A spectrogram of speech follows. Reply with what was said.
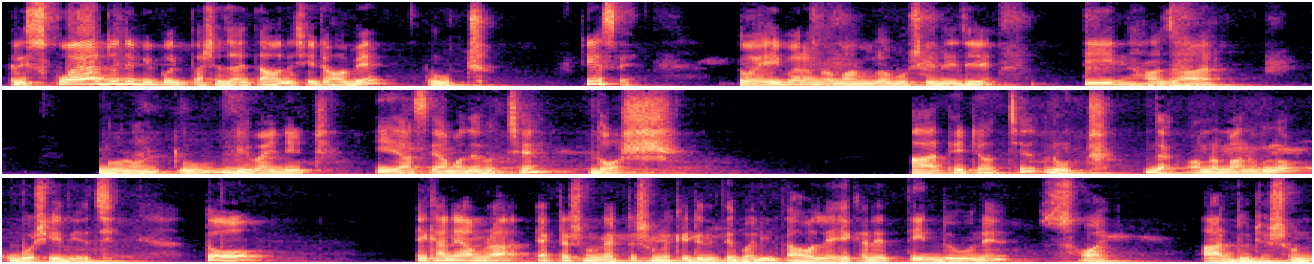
তাহলে স্কোয়ার যদি বিপরীত পাশে যায়, তাহলে সেটা হবে রুট ঠিক আছে? তো এইবার আমরা মানগুলো বসিয়ে দিই যে তিন হাজার গুণন টু ডিভাইডেড এ আছে আমাদের হচ্ছে দশ। আর এটা হচ্ছে রুট। দেখো, আমরা মানগুলো বসিয়ে দিয়েছি। তো এখানে আমরা একটা শূন্য একটা শূন্য কেটে দিতে পারি। তাহলে এখানে তিন দুগুণে ছয় আর দুইটা শূন্য।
